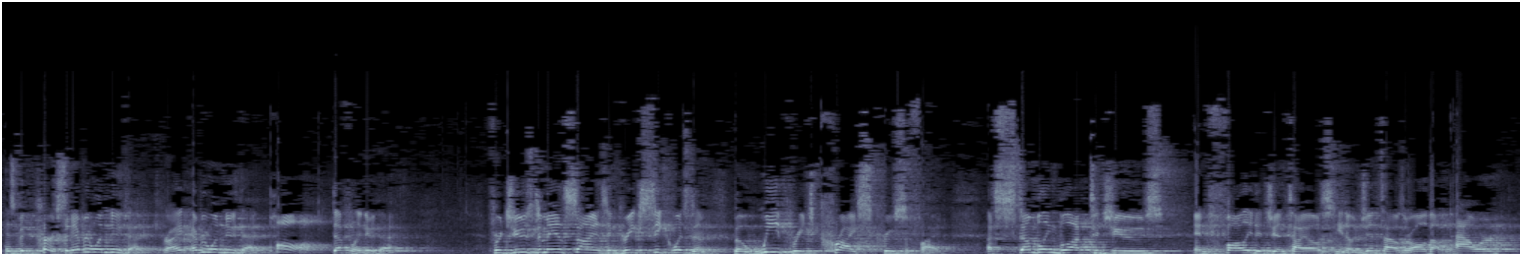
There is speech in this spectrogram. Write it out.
has been cursed. And everyone knew that, right? Everyone knew that. Paul definitely knew that. For Jews demand signs and Greeks seek wisdom, but we preach Christ crucified. A stumbling block to Jews and folly to Gentiles. You know, Gentiles are all about power.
